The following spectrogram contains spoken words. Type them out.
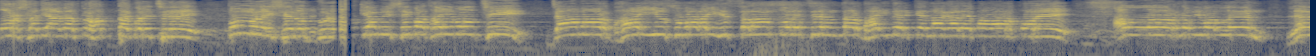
বর্ষা দিয়ে আঘাত হত্যা করেছিলে, তোমরাই সেই লোকগুলো। আমি সে কথাই বলছি, যা আমার ভাই ইউসুফ আলাইহিস বলেছিলেন তার ভাইদেরকে নাগালে পাওয়ার পরে। আল্লাহর নবী বললেন, লা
